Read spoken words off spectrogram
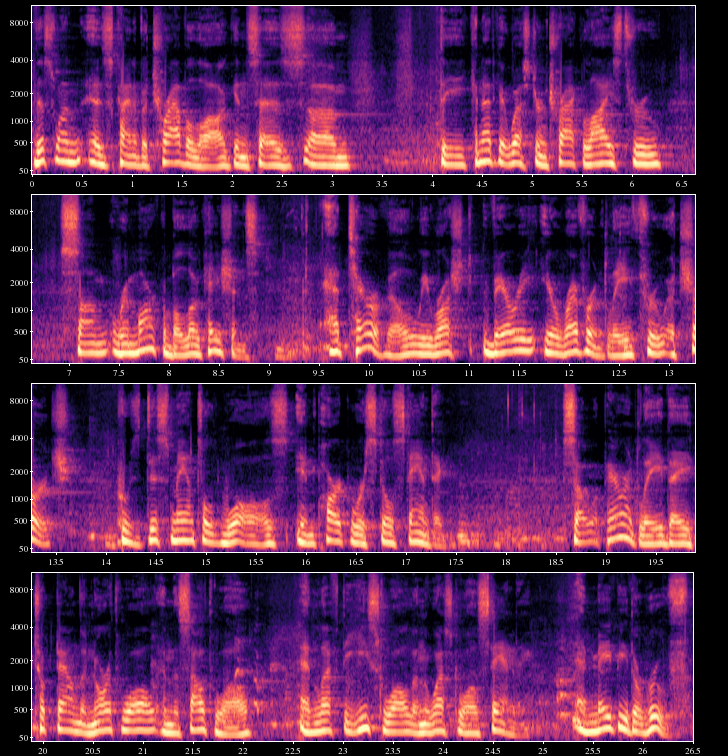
This one is kind of a travelogue and says um, the Connecticut Western Track lies through some remarkable locations. At Tariffville, we rushed very irreverently through a church whose dismantled walls, in part, were still standing. So apparently, they took down the north wall and the south wall and left the east wall and the west wall standing, and maybe the roof.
